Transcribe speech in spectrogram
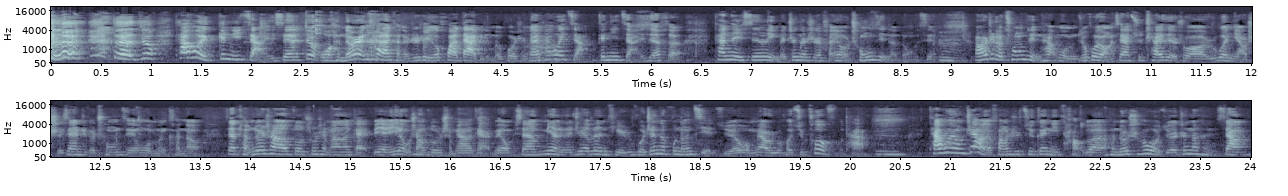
对，就他会跟你讲一些，就我很多人看来可能这是一个画大饼的过程，但是他会讲跟你讲一些很他内心里面真的是很有憧憬的东西。嗯，然后这个憧憬他我们就会往下去拆解说，哦如果你要实现这个憧憬，我们可能在团队上要做出什么样的改变，业务上做出什么样的改变，我们现在面临的这些问题，如果真的不能解决，我们要如何去克服它？嗯，他会用这样的方式去跟你讨论，很多时候我觉得真的很像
